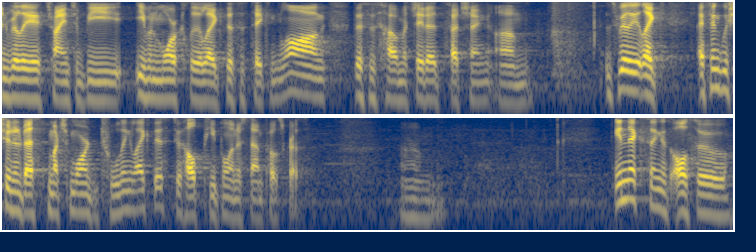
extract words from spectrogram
and really trying to be even more clear, like this is taking long, this is how much data it's fetching. Um, it's really like, I think we should invest much more in tooling like this to help people understand Postgres. Um, indexing is also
